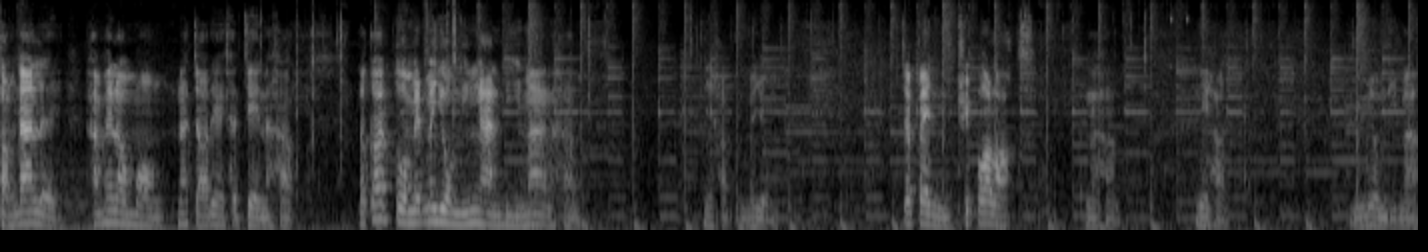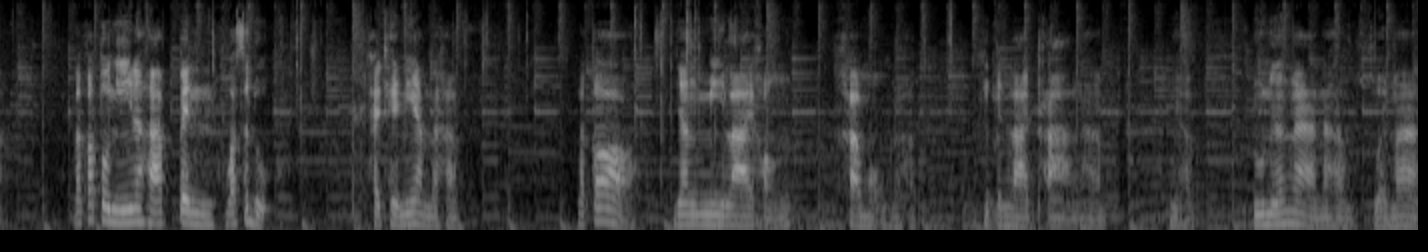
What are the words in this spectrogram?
สองด้านเลยทำให้เรามองหน้าจอได้อย่างชัดเจนนะครับ แล้วก็ตัวเม็ดมะยมนี้งานดีมากนะครับ นี่ครับเม็ดมะยม จะเป็น triple locks นะครับ นี่ครับเม็ดมะยมดีมาก แล้วก็ตัวนี้นะครับเป็นวัสดุไทเทเนียมนะครับ แล้วก็ยังมีลายของคาโมนะครับ คือเป็นลายพรางนะครับนี่ครับ ดูเนื้องานนะครับ สวยมาก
